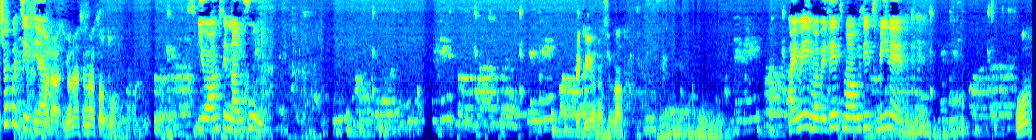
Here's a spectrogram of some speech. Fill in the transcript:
Ce-a pățit ea? Mă, dar eu n-am semnal sau tu? Eu am semnal full. Cred că eu n-am semnal. Ai mei, mă vedeți, mă auziți bine? Nu?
